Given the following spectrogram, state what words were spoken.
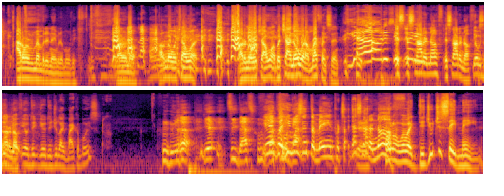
attack. I don't remember the name of the movie. I don't know. I don't know what y'all want. I don't know what y'all want, but y'all know what I'm referencing. Yo, this shit's It's it's not funny. enough. It's not enough. Yo, it's did, not yo, enough. yo, did, yo, did you like Biker Boys? yeah, see, that's Yeah, that's but what he got- wasn't the main. Prota- that's Yeah. not enough. Hold on, wait, wait. Did you just say main?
